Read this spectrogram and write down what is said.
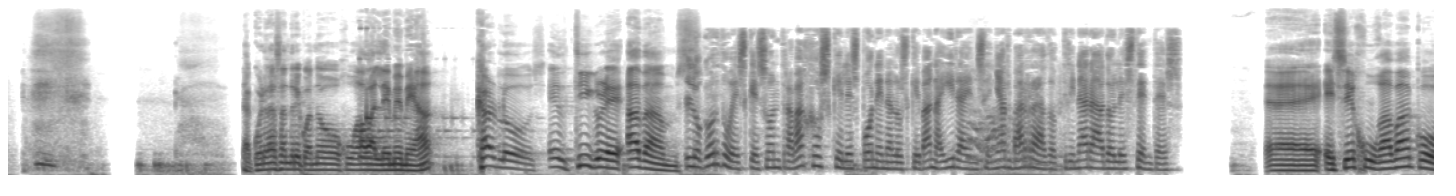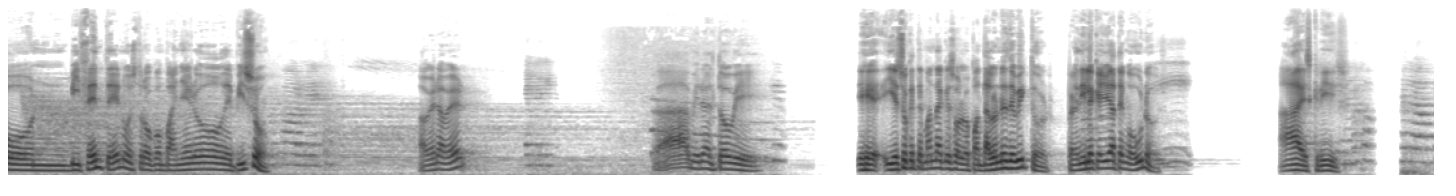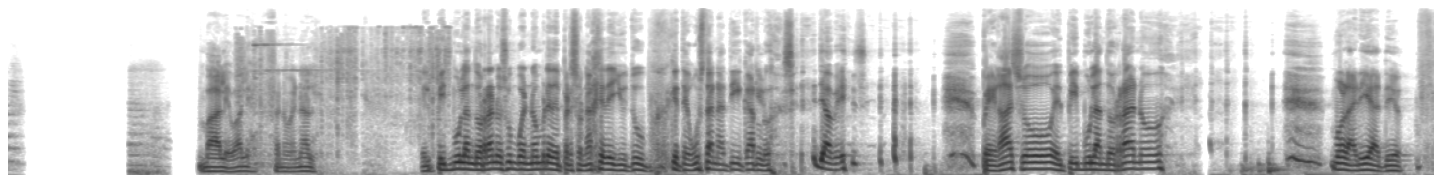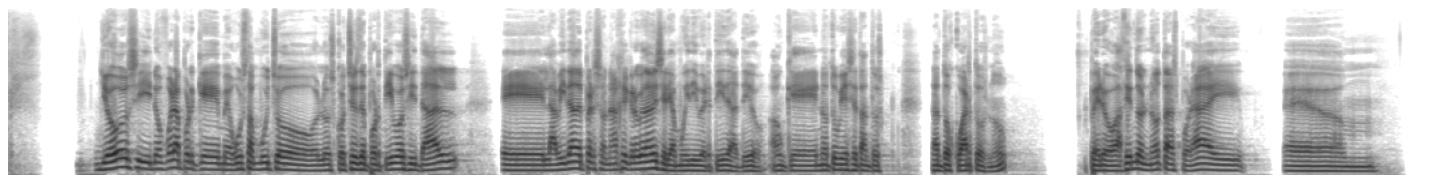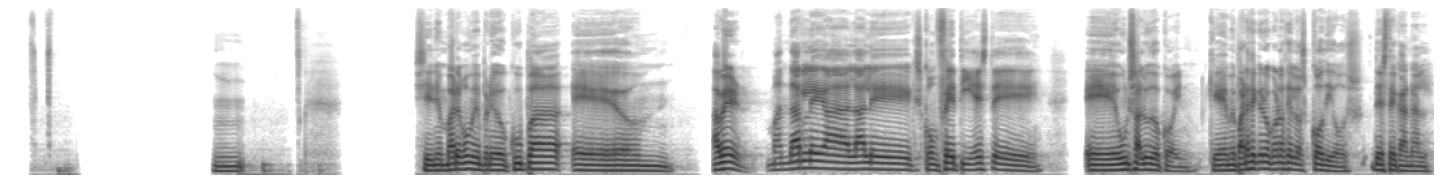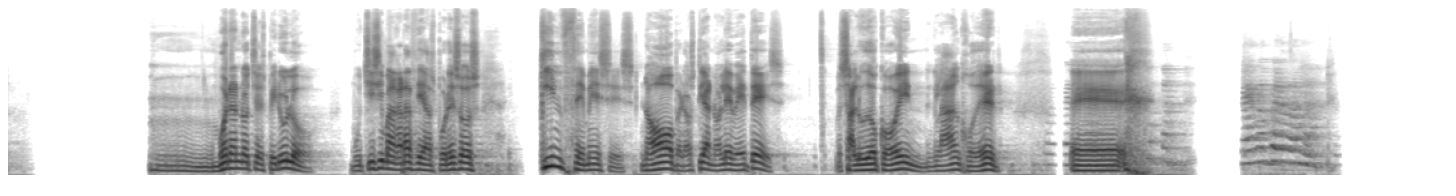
¿Te acuerdas, André, cuando jugaba al MMA? Carlos, el tigre Adams. Lo gordo es que son trabajos que les ponen a los que van a ir a enseñar barra adoctrinar a adolescentes. Eh, ese jugaba con Vicente, nuestro compañero de piso. A ver, a ver. Ah, mira el Toby. ¿Y eso que te manda que son los pantalones de Víctor? Pero dile que yo ya tengo unos. Ah, es Chris. Vale, vale, fenomenal. El Pitbull andorrano es un buen nombre de personaje de YouTube que te gustan a ti, Carlos. ya ves. Pegaso, el Pitbull andorrano. Molaría, tío. Yo, si no fuera porque me gustan mucho los coches deportivos y tal, eh, la vida de personaje creo que también sería muy divertida, tío. Aunque no tuviese tantos, tantos cuartos, ¿no? Pero haciendo notas por ahí. Eh, mm, sin embargo, me preocupa. Eh, a ver, mandarle al Alex Confetti este eh, un saludo coin, que me parece que no conoce los códigos de este canal. Mm, buenas noches, Pirulo. Muchísimas gracias por esos 15 meses. No, pero hostia, no le vetes. Saludo coin, Glan, joder. Eh...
